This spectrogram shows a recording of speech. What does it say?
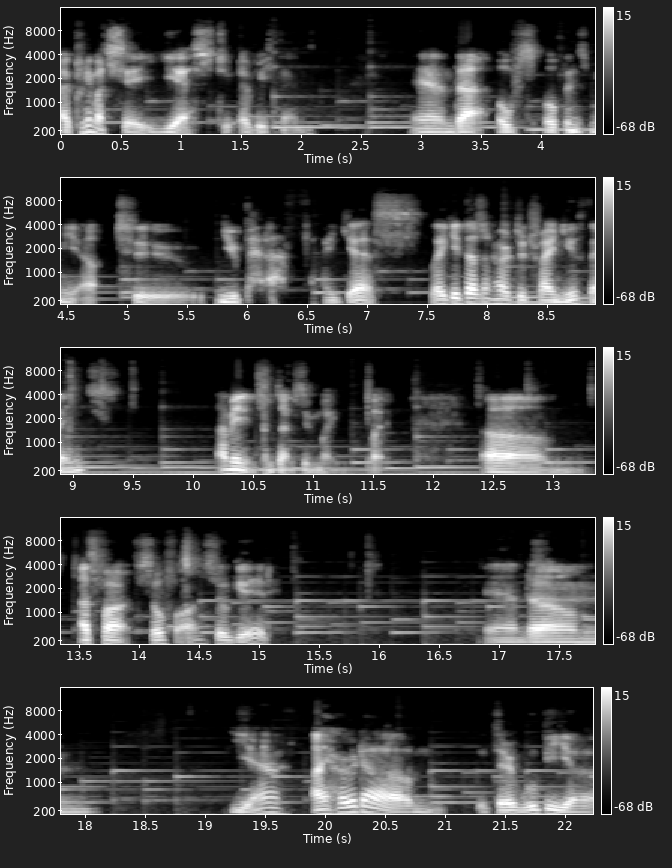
I pretty much say yes to everything, and that op- opens me up to new path. I guess like it doesn't hurt to try new things. I mean, sometimes it might, um, as far so far so good. And um, yeah, I heard um, there will be a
